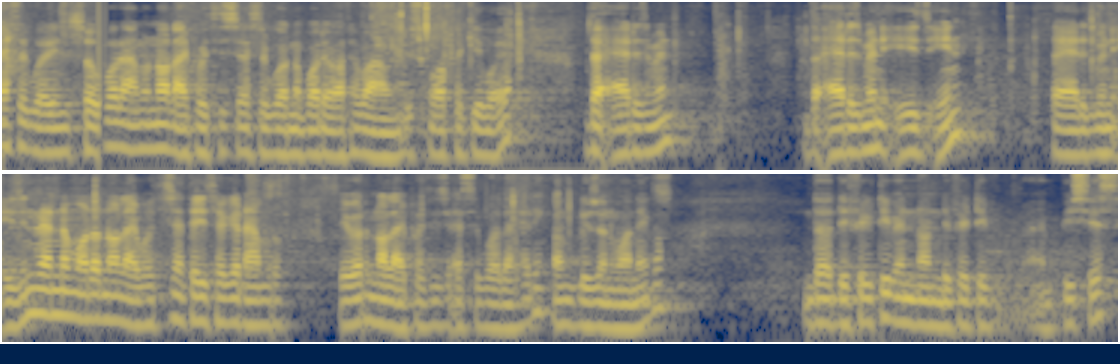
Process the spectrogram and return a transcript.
एक्सेप्ट गरिन्छ सो हाम्रो नल हाइपोथेसिस एक्सेप्ट गर्नु पऱ्यो अथवा हाम्रो यसको अर्थ के भयो? The arrangement the arrangement is in the arrangement is in random order null hypothesis त्यही छ कि राम्रो? त्यही भएर नल हाइपोथेसिस एक्सेप्ट गर्दाखेरि कन्क्लुजन भनेको the defective and non defective pieces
